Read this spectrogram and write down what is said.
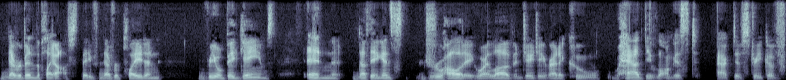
never been in the playoffs. They've never played in real big games. And nothing against Jrue Holiday, who I love, and JJ Redick, who had the longest active streak of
